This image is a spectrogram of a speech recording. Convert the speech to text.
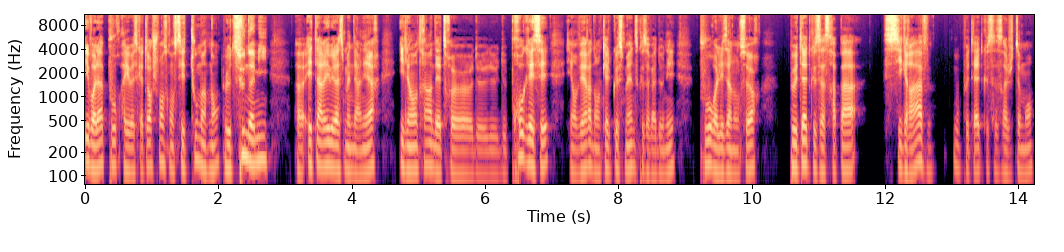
Et voilà pour iOS 14, je pense qu'on sait tout maintenant. Le tsunami euh, est arrivé la semaine dernière, il est en train d'être euh, de, progresser et on verra dans quelques semaines ce que ça va donner pour les annonceurs. Peut-être que ça ne sera pas si grave ou peut-être que ça sera justement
